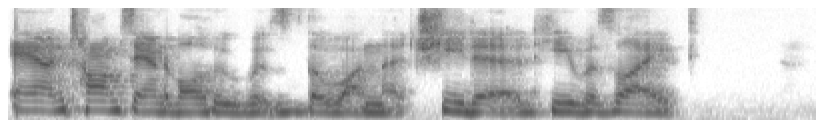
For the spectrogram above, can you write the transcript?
And Tom Sandoval, who was the one that cheated, he was like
